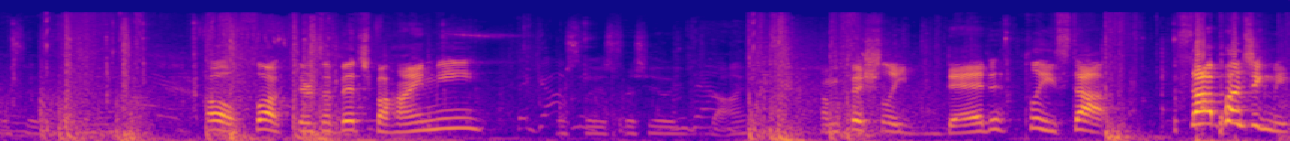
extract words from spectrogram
Wesley is dying. Oh fuck, there's a bitch behind me. They got Wesley me. is officially dying. I'm officially dead. Please stop. Stop punching me!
